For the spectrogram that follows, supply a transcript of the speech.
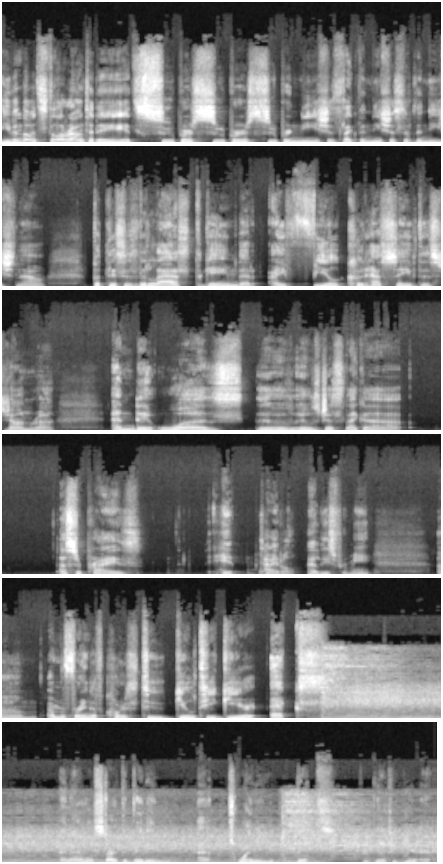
even though it's still around today, it's super, super, super niche. It's like the nichest of the niche now. But this is the last game that I feel could have saved this genre. And it was it was, it was just like a a surprise hit title, at least for me. Um, I'm referring, of course, to Guilty Gear X. And I will start the bidding at 20 bits for Guilty Gear X.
